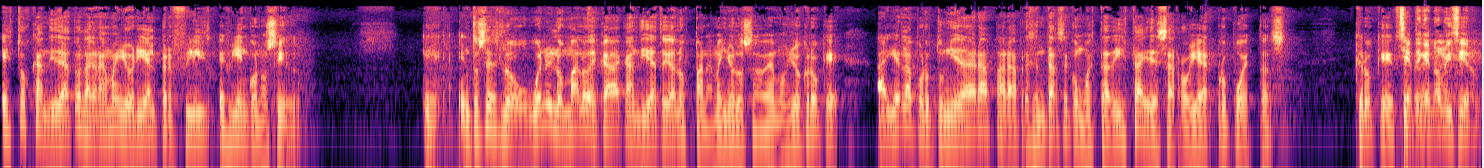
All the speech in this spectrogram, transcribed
estos candidatos, la gran mayoría, el perfil es bien conocido. Eh, entonces, lo bueno y lo malo de cada candidato ya los panameños lo sabemos. Yo creo que ayer la oportunidad era para presentarse como estadista y desarrollar propuestas. Creo que... Siente que no lo hicieron.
